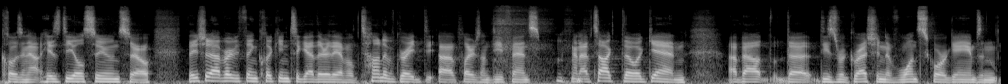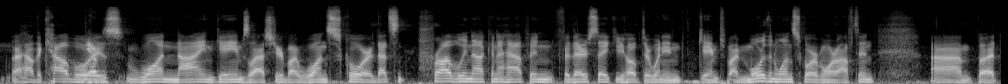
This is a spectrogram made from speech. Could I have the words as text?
closing out his deal soon, so they should have everything clicking together. They have a ton of great uh, players on defense. and I've talked though again about the these regression of one score games and how the Cowboys yep. won nine games last year by one score. That's probably not going to happen. For their sake, you hope they're winning games by more than one score more often. Um, but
